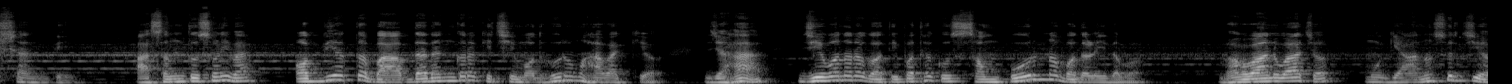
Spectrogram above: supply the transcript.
ଶାନ୍ତି। ଆସନ୍ତୁ ଶୁଣିବା ଅବ୍ୟକ୍ତ ବାବଦାଦାଙ୍କର କିଛି ମଧୁର ମହାବାକ୍ୟ ଯାହା ଜୀବନର ଗତିପଥକୁ ସମ୍ପୂର୍ଣ୍ଣ ବଦଳେଇ ଦେବ। ଭଗବାନ ବାଚ ମୁଁ ଜ୍ଞାନ ସୂର୍ଯ୍ୟ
